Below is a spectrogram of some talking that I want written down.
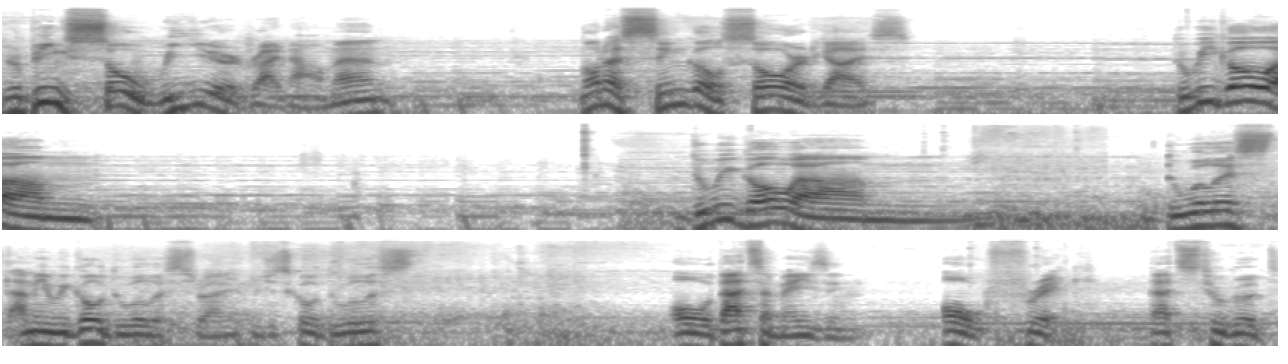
You're being so weird right now, man. Not a single sword, guys. Do we go, um... Do we go, um... Duelist? I mean, we go duelist, right? We just go duelist. Oh, that's amazing. Oh, frick. That's too good.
